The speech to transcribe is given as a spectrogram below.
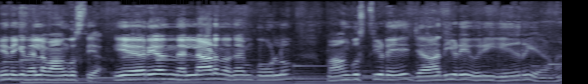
ഈ എനിക്ക് നല്ല മാങ്കുസ്തിയാണ് ഈ ഏരിയ നെല്ലാടെന്ന് പറഞ്ഞാൽ കൂടുതലും മാങ്കുസ്തിയുടെ ജാതിയുടെ ഒരു ഏരിയയാണ്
